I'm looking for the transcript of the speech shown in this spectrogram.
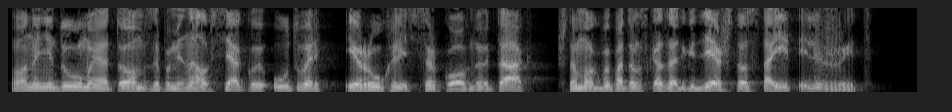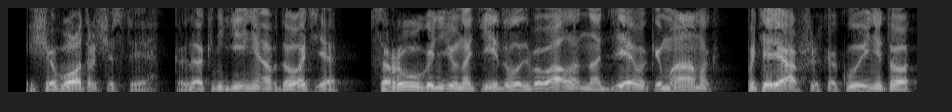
он и не думая о том, запоминал всякую утварь и рухлядь церковную так, что мог бы потом сказать, где что стоит и лежит. Еще в отрочестве, когда княгиня Авдотья с руганью накидывалась, бывало, на девок и мамок, потерявших какую ни то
